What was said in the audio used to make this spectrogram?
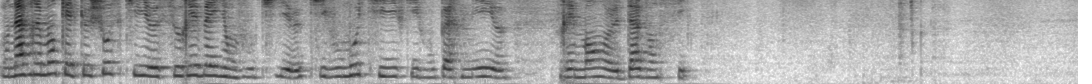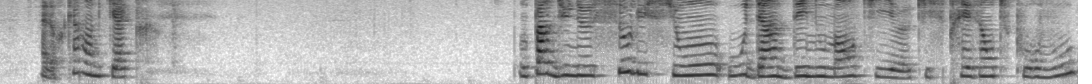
on a vraiment quelque chose qui se réveille en vous, qui, qui vous motive, qui vous permet vraiment d'avancer. Alors 44. On parle d'une solution ou d'un dénouement qui, euh, qui, se présente pour vous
